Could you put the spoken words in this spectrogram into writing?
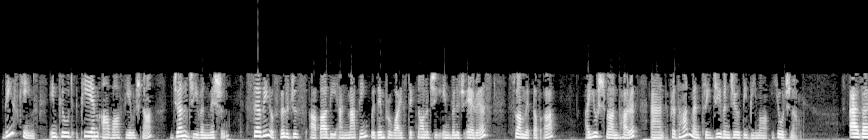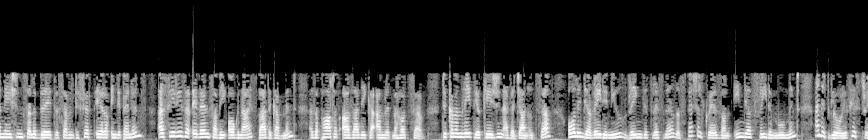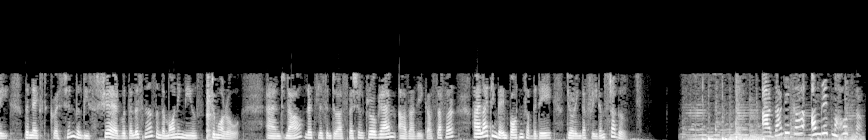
These schemes include PM Awas Yojana, Jal Jeevan Mission, Survey of Villages Abadi and Mapping with Improvised Technology in Village Areas, SVAMITVA, Ayushman Bharat and Pradhan Mantri Jeevan Jyoti Bima Yojana. As our nation celebrates the 75th year of independence, a series of events are being organized by the government as a part of Azadi Ka Amrit Mahotsav. To commemorate the occasion as a Jan Utsav, All India Radio News brings its listeners a special quiz on India's freedom movement and its glorious history. The next question will be shared with the listeners in the morning news tomorrow. And now let's listen to our special program, Azadi Ka Safar, highlighting the importance of the day during the freedom struggle. आजादी का Amrit Mahotsav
